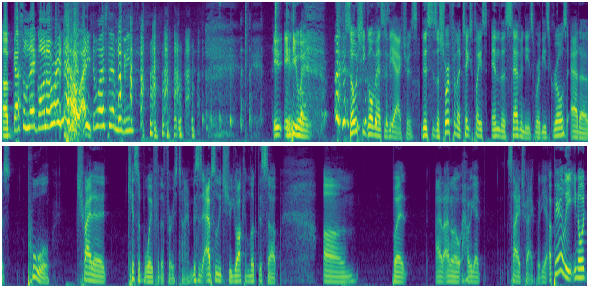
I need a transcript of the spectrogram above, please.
Got some of that going on right now. I need to watch that movie. I- anyway, Xochitl Gomez is the actress. This is a short film that takes place in the 70s where these girls at a pool try to kiss a boy for the first time. This is absolutely true. Y'all can look this up. Um, but I, I don't know how we got sidetracked. But yeah, apparently, you know what?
